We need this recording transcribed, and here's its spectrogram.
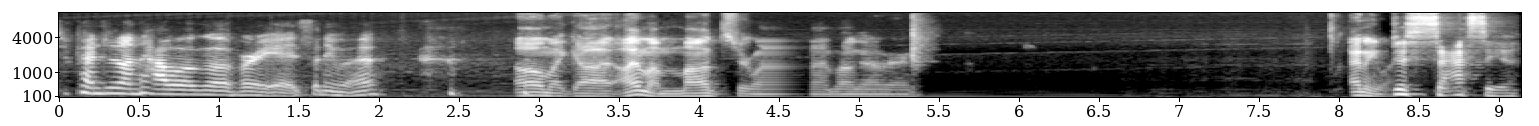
Depending on how hungover he is, anyway. Oh my god, I'm a monster when I'm hungover. Anyway, Just sassier.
